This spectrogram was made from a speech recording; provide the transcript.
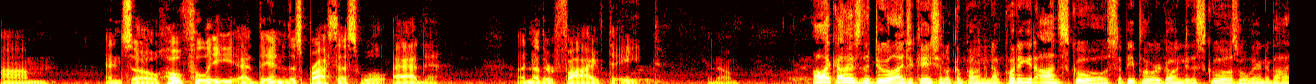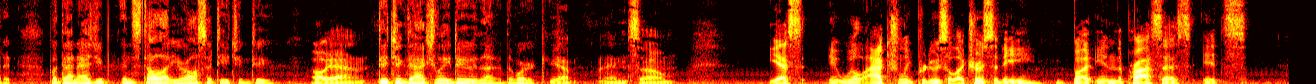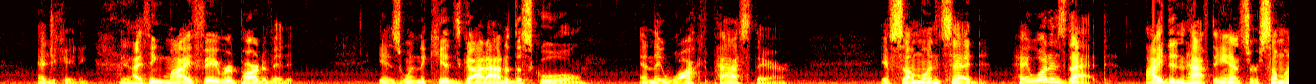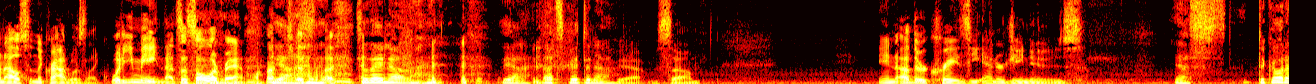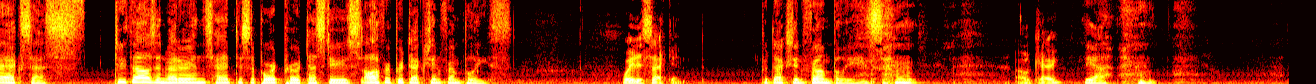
Um, And so hopefully at the end of this process we'll add another five to eight. You know. I like how there's the dual educational component of putting it on schools so people who are going to the schools will learn about it. But then as you install it, you're also teaching too. Oh yeah. Teaching to actually do the, the work. Yep. And so yes, it will actually produce electricity, but in the process it's educating. Yeah. I think my favorite part of it is when the kids got out of the school and they walked past there. If someone said, "Hey, what is that?" I didn't have to answer. Someone else in the crowd was like, "What do you mean? That's a solar panel." Yeah. Like- so they know. yeah, that's good to know. yeah. So, in other crazy energy news, Yes. Dakota Access. 2,000 veterans head to support protesters, offer protection from police. wait a second. Protection from police. Okay. yeah.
